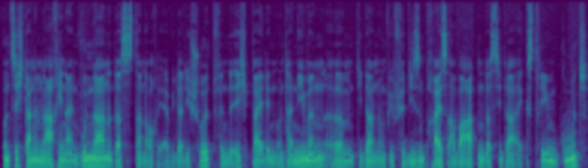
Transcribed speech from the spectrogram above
und sich dann im Nachhinein wundern, und das ist dann auch eher wieder die Schuld, finde ich, bei den Unternehmen, ähm, die dann irgendwie für diesen Preis erwarten, dass sie da extrem gut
